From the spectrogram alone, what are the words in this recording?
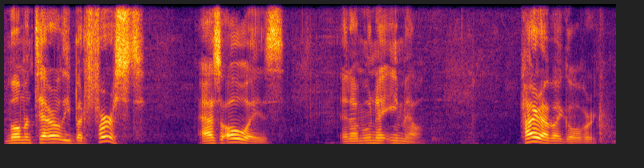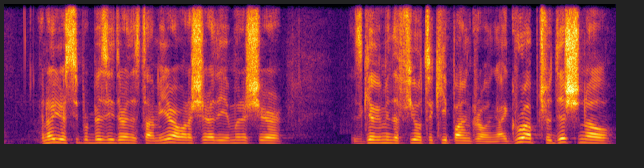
momentarily. But first, as always, an Emunah email. Hi, Rabbi Goldberg. I know you're super busy during this time of year. I want to share the Emunah shir is giving me the fuel to keep on growing. I grew up traditional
